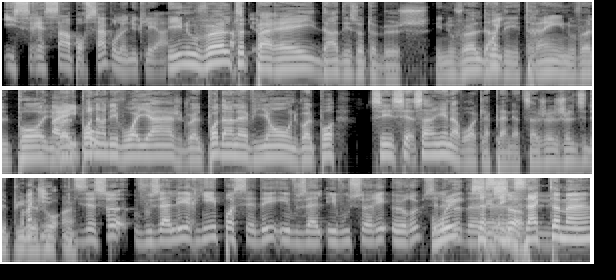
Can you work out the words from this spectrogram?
ils seraient 100% pour le nucléaire. Ils nous veulent tout pareil dans des autobus. Ils nous veulent dans Oui. des trains. Ils nous veulent pas. Ils nous veulent pas pour- dans des voyages. Ils nous veulent pas dans l'avion. Ils nous veulent pas. Ça n'a rien à voir avec la planète. Ça, je, je le dis depuis Comment le jour il 1. disait ça, vous allez rien posséder et vous, allez- et vous serez heureux. C'est Oui, c'est ça. Exactement.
